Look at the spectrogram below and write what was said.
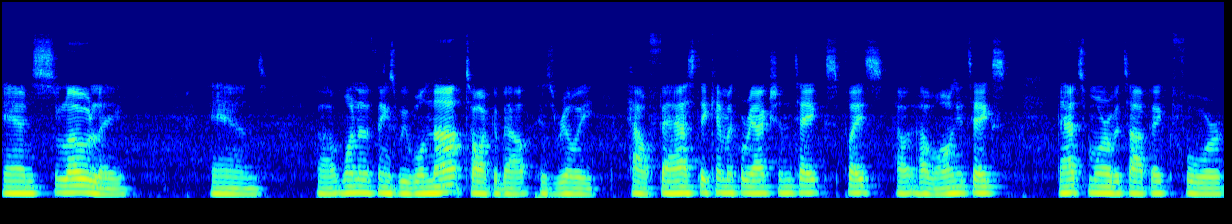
and slowly. And uh, one of the things we will not talk about is really how fast a chemical reaction takes place, how, how long it takes. That's more of a topic for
